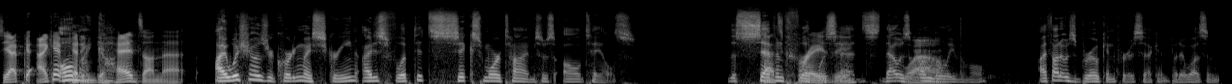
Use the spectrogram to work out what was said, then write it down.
See, I, I kept Oh getting heads on that. I wish I was recording my screen. I just flipped it six more times. It was all tails. The seventh flip was heads. That was Wow. unbelievable. I thought it was broken for a second, but it wasn't.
